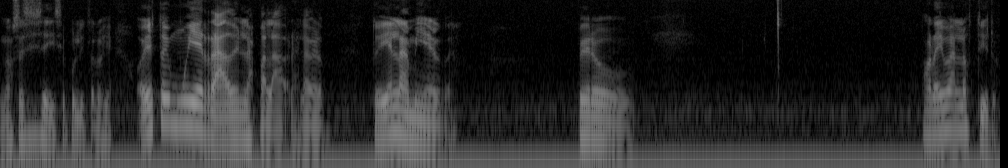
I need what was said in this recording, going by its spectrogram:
no sé si se dice politología. Hoy estoy muy errado en las palabras, la verdad. Estoy en la mierda. Pero por ahí van los tiros.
